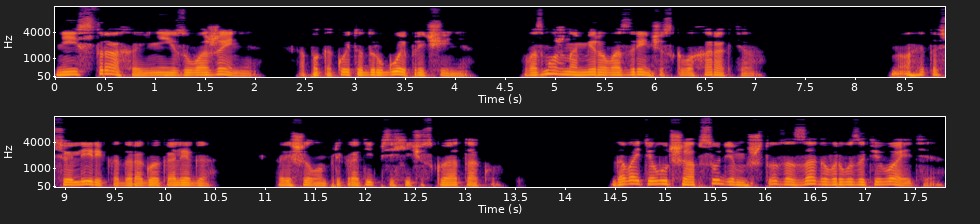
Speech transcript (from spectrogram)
Не из страха и не из уважения, а по какой-то другой причине, возможно, мировоззренческого характера. Но это все лирика, дорогой коллега. Решил он прекратить психическую атаку. Давайте лучше обсудим, что за заговор вы затеваете.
